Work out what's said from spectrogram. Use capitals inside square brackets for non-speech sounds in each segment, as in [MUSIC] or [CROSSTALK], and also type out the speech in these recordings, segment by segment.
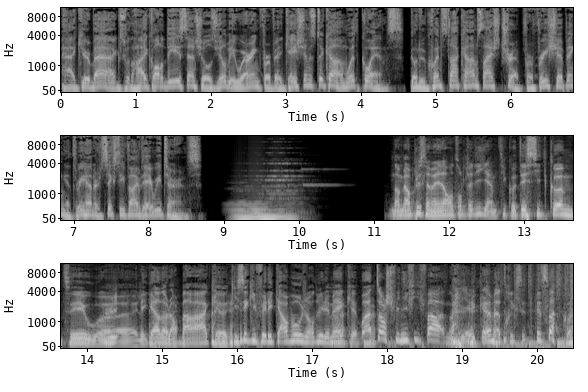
Pack your bags with high-quality essentials you'll be wearing for vacations to come with Quince. Go to quince.com slash trip for free shipping and 365-day returns. Non mais en plus la manière dont on te le dit, il y a un petit côté sitcom, tu sais, où euh, les gars dans leur baraque, euh, qui c'est qui fait les carbos aujourd'hui les mecs? Bon attends, je finis FIFA. Non mais il y avait quand même un truc, c'était ça quoi.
